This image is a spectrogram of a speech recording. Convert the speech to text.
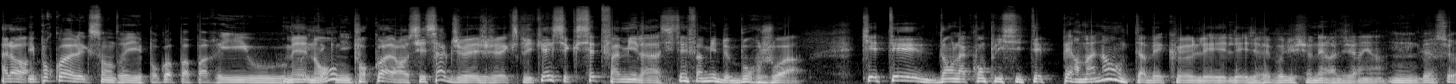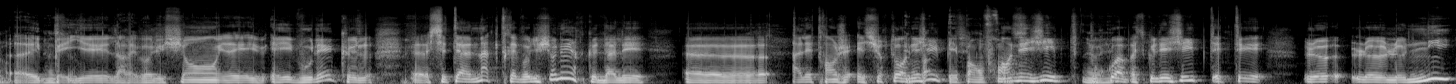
Alors, Et pourquoi Alexandrie Et pourquoi pas Paris ou mais non, pourquoi? Alors, c'est ça que je vais, je vais expliquer, c'est que cette famille-là, c'était une famille de bourgeois qui était dans la complicité permanente avec euh, les, les révolutionnaires algériens. Hmm, Bien sûr. Euh, ils bien sûr. payaient la révolution et, et ils voulaient que euh, c'était un acte révolutionnaire que d'aller euh, à l'étranger et surtout en Et Égypte. et pas en France. En Égypte. Ouais. Pourquoi? Parce que l'Égypte était le, le- le nid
